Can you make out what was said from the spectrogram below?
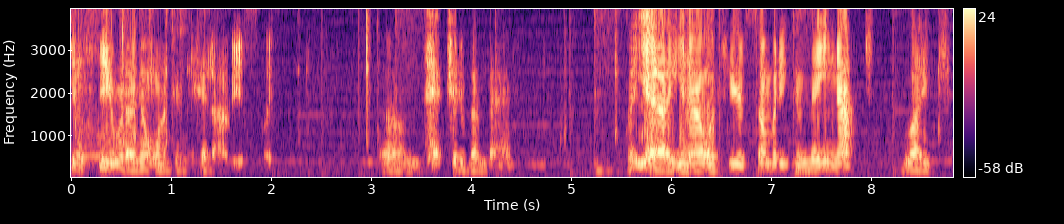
can see what I don't want him to hit, obviously. Um, that could have been bad. But yeah, you know, if you're somebody who may not like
